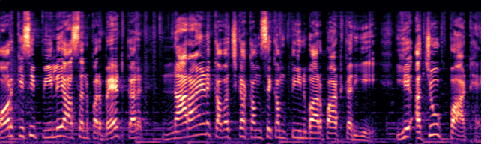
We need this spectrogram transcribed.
और किसी पीले आसन पर बैठकर नारायण कवच का कम से कम तीन बार पाठ करिए। यह अचूक पाठ है।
